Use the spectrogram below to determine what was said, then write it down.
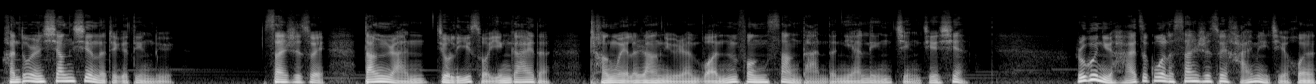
很多人相信了这个定律，三十岁当然就理所应该的。成为了让女人闻风丧胆的年龄警戒线。如果女孩子过了三十岁还没结婚，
